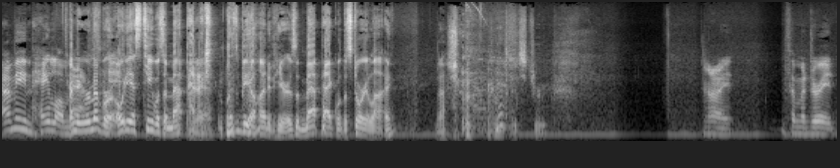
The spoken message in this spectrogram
I mean, Halo. Maps I mean, remember hit. ODST was a map pack. Let's be a hundred here. It's a map pack with a storyline. That's true. it's true. All right. So Madrid,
